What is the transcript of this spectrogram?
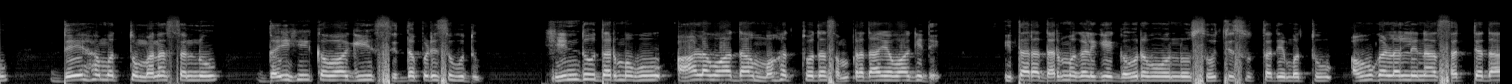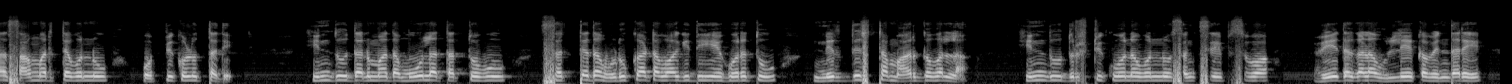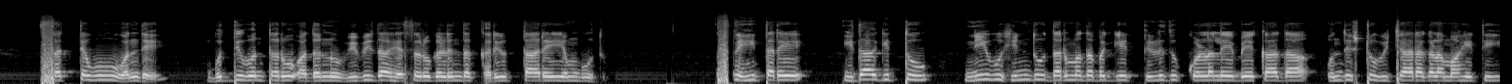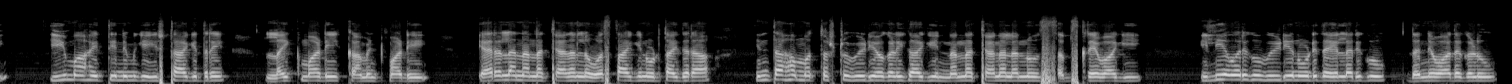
ದೇಹ ಮತ್ತು ಮನಸ್ಸನ್ನು ದೈಹಿಕವಾಗಿ ಸಿದ್ಧಪಡಿಸುವುದು. ಹಿಂದೂ ಧರ್ಮವು ಆಳವಾದ ಮಹತ್ವದ ಸಂಪ್ರದಾಯವಾಗಿದೆ. ಇತರ ಧರ್ಮಗಳಿಗೆ ಗೌರವವನ್ನು ಸೂಚಿಸುತ್ತದೆ ಮತ್ತು ಅವುಗಳಲ್ಲಿನ ಸತ್ಯದ ಸಾಮರ್ಥ್ಯವನ್ನು ಒಪ್ಪಿಕೊಳ್ಳುತ್ತದೆ. ಹಿಂದೂ ಧರ್ಮದ ಮೂಲ ತತ್ವವು ಸತ್ಯದ ಹುಡುಕಾಟವಾಗಿದೆಯೇ ಹೊರತು ನಿರ್ದಿಷ್ಟ ಮಾರ್ಗವಲ್ಲ. ಹಿಂದೂ ದೃಷ್ಟಿಕೋನವನ್ನು ಸಂಕ್ಷೇಪಿಸುವ ವೇದಗಳ ಉಲ್ಲೇಖವೆಂದರೆ ಸತ್ಯವು ಒಂದೇ. ಬುದ್ಧಿವಂತರು ಅದನ್ನು ವಿವಿಧ ಹೆಸರುಗಳಿಂದ ಕರೆಯುತ್ತಾರೆ ಎಂಬುದು. ಸ್ನೇಹಿತರೆ, ಇದಾಗಿತ್ತು ನೀವು ಹಿಂದೂ ಧರ್ಮದ ಬಗ್ಗೆ ತಿಳಿದುಕೊಳ್ಳಲೇಬೇಕಾದ ಒಂದಿಷ್ಟು ವಿಚಾರಗಳ ಮಾಹಿತಿ. ಈ ಮಾಹಿತಿ ನಿಮಗೆ ಇಷ್ಟ ಆಗಿದ್ರೆ ಲೈಕ್ ಮಾಡಿ, ಕಾಮೆಂಟ್ ಮಾಡಿ. ಯಾರೆಲ್ಲ ನನ್ನ ಚಾನೆಲ್ನ ಹೊಸದಾಗಿ ನೋಡ್ತಾ ಇದ್ದೀರಾ, ಇಂತಹ ಮತ್ತಷ್ಟು ವಿಡಿಯೋಗಳಿಗಾಗಿ ನನ್ನ ಚಾನಲನ್ನು ಸಬ್ಸ್ಕ್ರೈಬ್ ಆಗಿ. ಇಲ್ಲಿಯವರೆಗೂ ವಿಡಿಯೋ ನೋಡಿದ ಎಲ್ಲರಿಗೂ ಧನ್ಯವಾದಗಳು.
